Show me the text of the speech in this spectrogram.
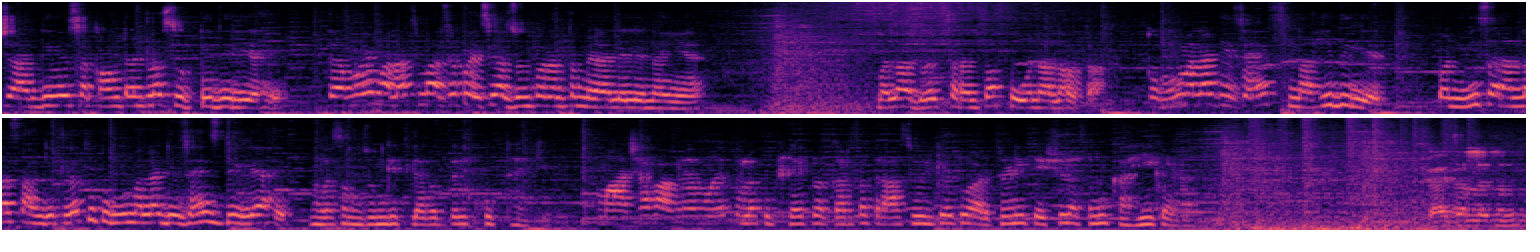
चार दिवस अकाउंटंटला सुट्टी दिली आहे. त्यामुळे मलाच माझे पैसे अजूनपर्यंत मिळालेले नाहीये. मला अद्वैत सरांचा फोन आला होता. तुम्ही मला डिझाईन्स नाही दिले पण मी सरांना सांगितलं की तुम्ही मला डिझाईन्स दिले आहेत. मला समजून घेतल्याबद्दल खूप थँक्यू माझ्या वागण्यामुळे तुला कुठल्याही प्रकारचा त्रास होईल किंवा तू अडचणीत येशील असं मी काही करणार नाही. काय चाललं तुम्ही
